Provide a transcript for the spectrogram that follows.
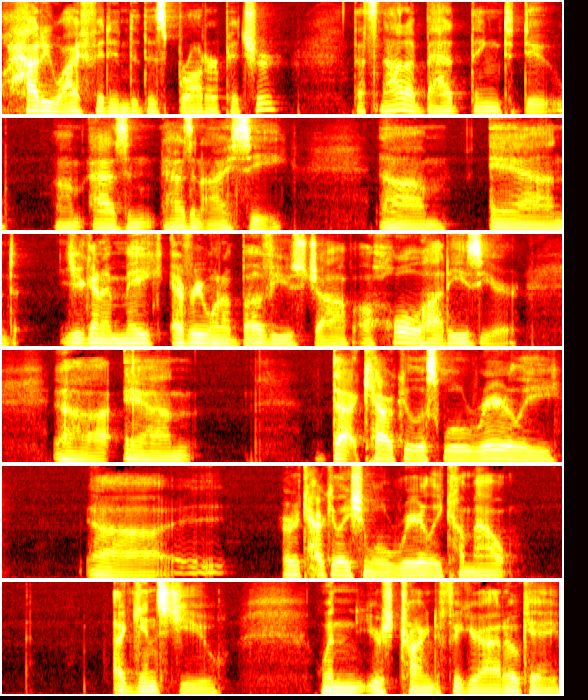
how do I fit into this broader picture? That's not a bad thing to do um, as an as an IC. Um, and you're going to make everyone above you's job a whole lot easier. Uh, and that calculus will rarely uh, or calculation will rarely come out against you when you're trying to figure out okay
